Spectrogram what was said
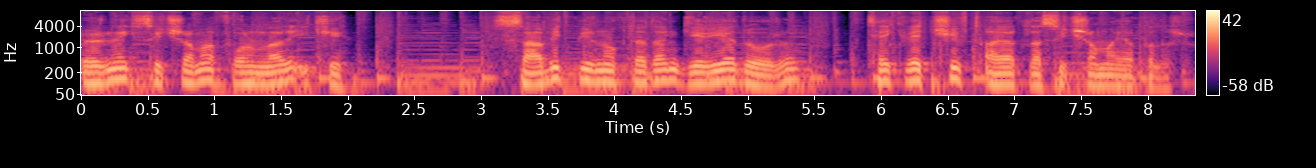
Örnek sıçrama formları 2. Sabit bir noktadan geriye doğru tek ve çift ayakla sıçrama yapılır.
